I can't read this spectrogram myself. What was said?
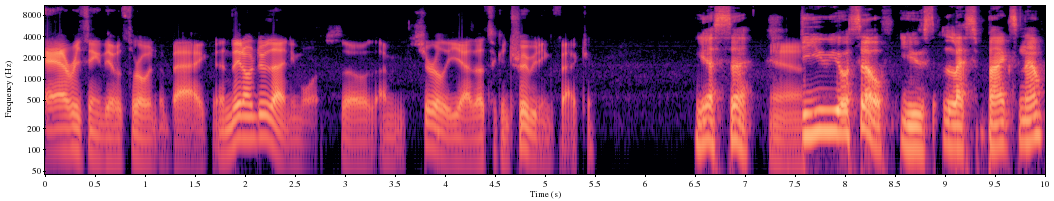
everything they would throw in the bag, and they don't do that anymore. So I'm surely, yeah, that's a contributing factor. Yes, sir. Yeah. Do you yourself use less bags now?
